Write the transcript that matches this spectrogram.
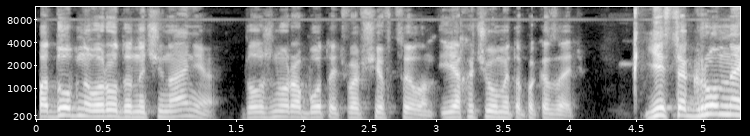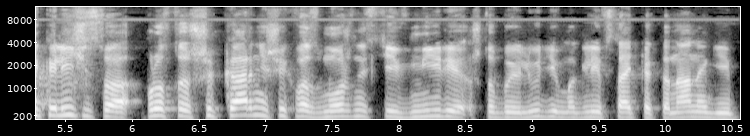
подобного рода начинание должно работать вообще в целом. И я хочу вам это показать. Есть огромное количество просто шикарнейших возможностей в мире, чтобы люди могли встать как-то на ноги,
